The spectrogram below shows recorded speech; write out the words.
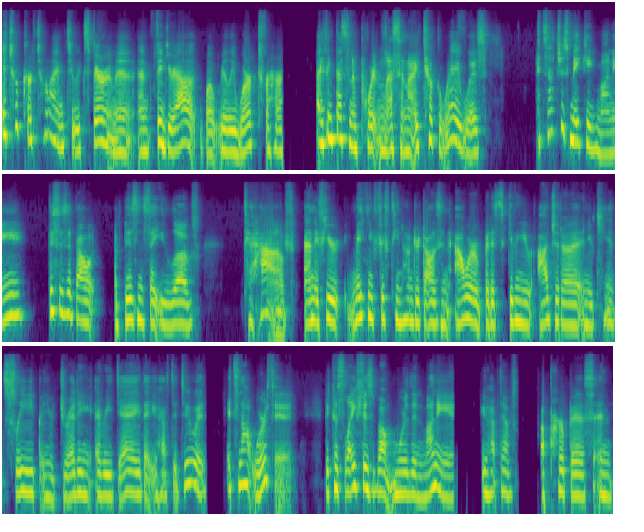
it took her time to experiment and figure out what really worked for her. I think that's an important lesson i took away was it's not just making money. This is about a business that you love to have and if you're making $1500 an hour but it's giving you agita and you can't sleep and you're dreading every day that you have to do it it's not worth it because life is about more than money you have to have a purpose and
